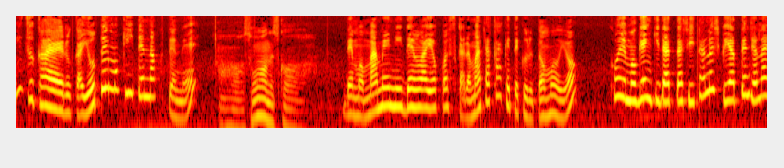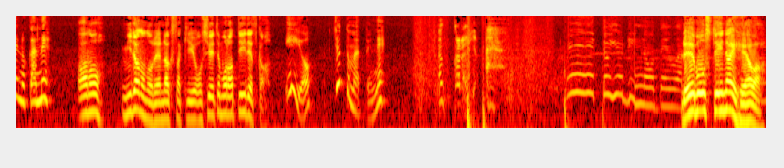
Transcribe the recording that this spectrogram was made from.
いつ帰るか予定も聞いてなくてね。ああそうなんですか。でもまめに電話よこすからまたかけてくると思うよ。声も元気だったし楽しくやってんじゃないのかね。あのミラノの連絡先教えてもらっていいですか？いいよ。ちょっと待ってね。あこれえーとゆりの電話。冷房していない部屋は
